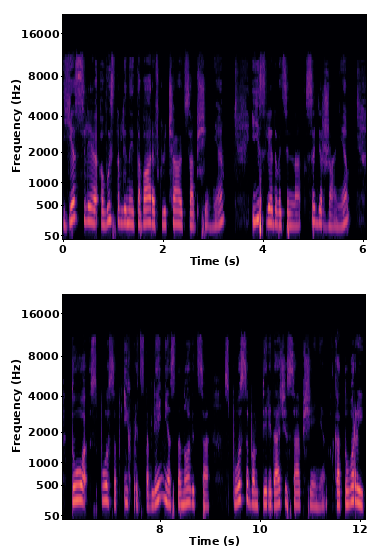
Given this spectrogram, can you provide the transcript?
Если выставленные товары включают сообщения и, следовательно, содержание, то способ их представления становится способом передачи сообщения, который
